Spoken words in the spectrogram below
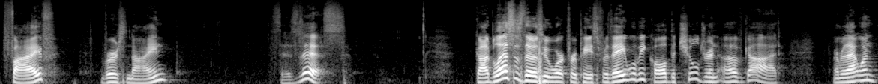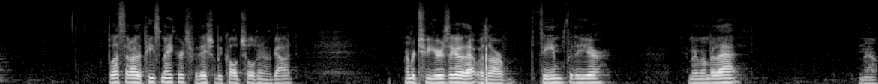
5, verse 9 says this God blesses those who work for peace, for they will be called the children of God. Remember that one? Blessed are the peacemakers, for they shall be called children of God. Remember two years ago, that was our theme for the year? Remember that? No.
